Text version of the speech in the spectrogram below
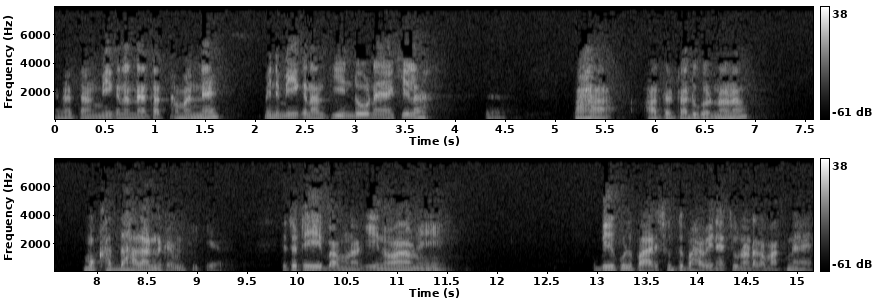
එහෙම නැත්නම් මේක නම් නැතත් කමන්නේ මෙන්න මේක නම් තියෙන්න ඕනෑ කියලා පහ හතරට අඩු කරනවා නම් මොකද්ද හලන්න කැමති කියලා. එතකොට මේ බමුණා කියනවා මේ ඔබේ කුල පාරිශුද්ධ භාවය නැති වුණාට කමක් නැහැ.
